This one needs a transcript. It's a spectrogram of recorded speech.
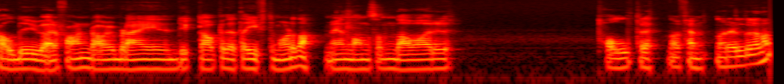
kall det uerfaren da hun blei dytta opp i dette giftermålet da, med en mann som da var 12, 13 og 15 år eldre. da.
